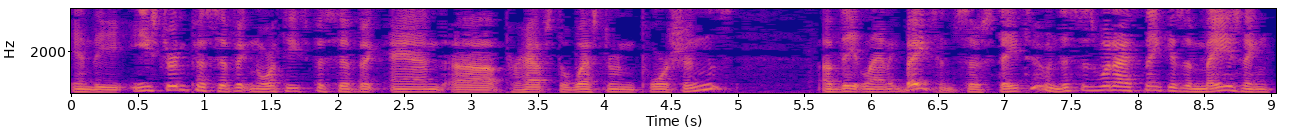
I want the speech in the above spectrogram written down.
in the eastern Pacific, northeast Pacific, and uh, perhaps the western portions of the Atlantic basin. So stay tuned. This is what I think is amazing.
